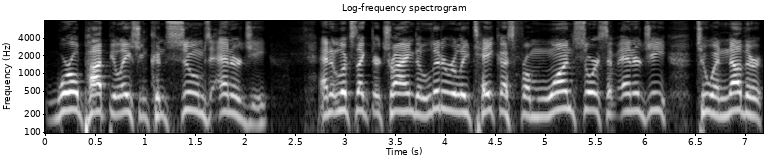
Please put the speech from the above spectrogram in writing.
world population consumes energy. And it looks like they're trying to literally take us from one source of energy to another,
